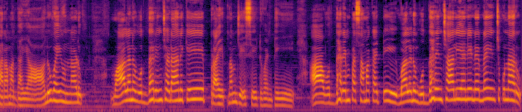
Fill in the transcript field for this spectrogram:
పరమ దయాలువై ఉన్నాడు. వాళ్ళను ఉద్ధరించడానికి ప్రయత్నం చేసేటువంటి ఆ ఉద్ధరింప సమకట్టి వాళ్ళను ఉద్ధరించాలి అని నిర్ణయించుకున్నారు.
